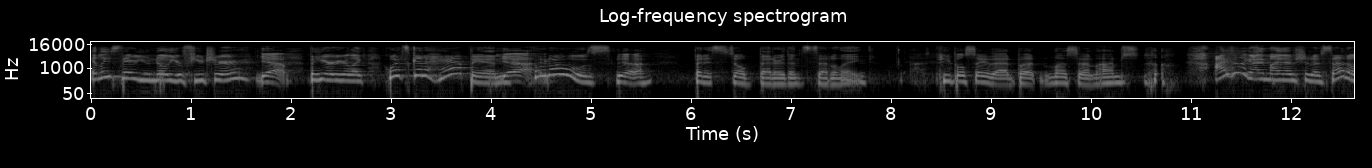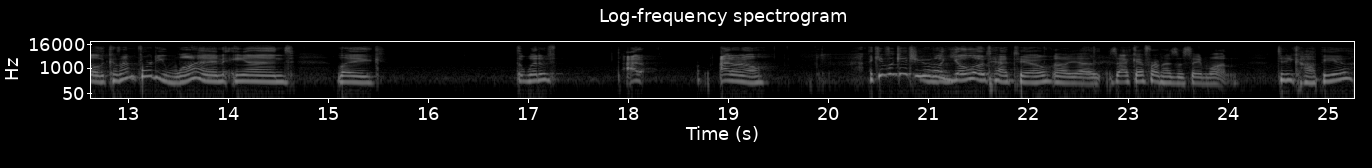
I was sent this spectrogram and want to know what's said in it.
at least there you know your future. yeah, But here you're like, what's gonna happen? Yeah. Who knows? yeah. But it's still better than settling. People say that, but listen, I'm. I feel like I might have should have settled because I'm 41 and like, the what if I, I don't know. I keep looking at you. You have a YOLO tattoo. oh yeah, Zac Efron has the same one. Did he copy you?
